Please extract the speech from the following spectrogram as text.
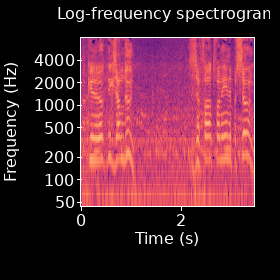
we kunnen er ook niks aan doen. Het is een fout van één persoon.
